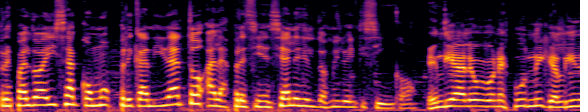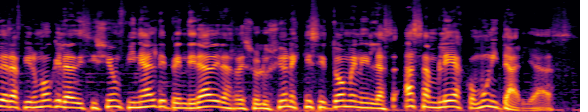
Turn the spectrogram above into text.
respaldó a Isa como precandidato a las presidenciales del 2025. En diálogo con Sputnik, el líder afirmó que la decisión final dependerá de las resoluciones que se tomen en las asambleas comunitarias.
